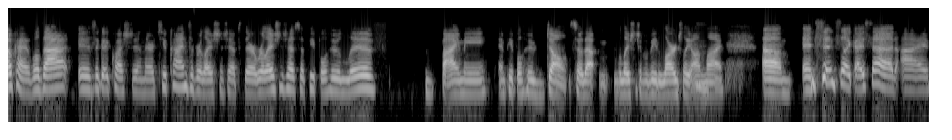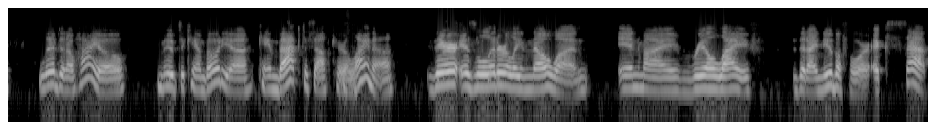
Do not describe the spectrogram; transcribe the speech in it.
Okay, well, that is a good question. There are two kinds of relationships. There are relationships with people who live by me and people who don't. So that relationship would be largely Mhm. online. Um, and since, like I said, I lived in Ohio, moved to Cambodia, came back to South Carolina, there is literally no one in my real life that I knew before except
